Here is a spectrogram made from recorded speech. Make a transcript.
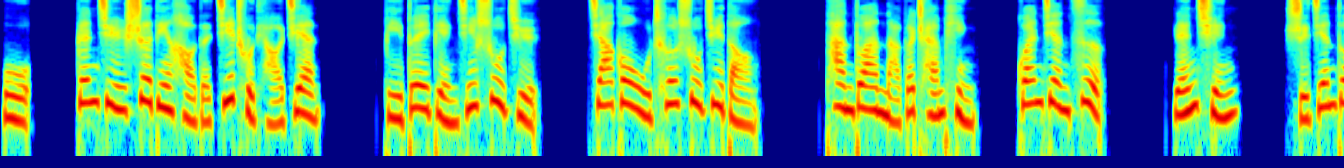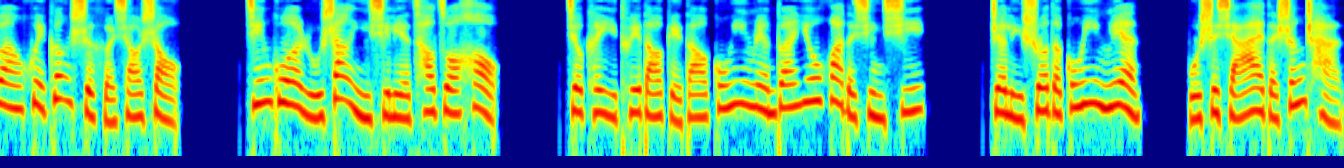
五、根据设定好的基础条件。比对点击数据、加购物车数据等，判断哪个产品、关键字、人群、时间段会更适合销售。经过如上一系列操作后，就可以推导给到供应链端优化的信息。这里说的供应链不是狭隘的生产，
